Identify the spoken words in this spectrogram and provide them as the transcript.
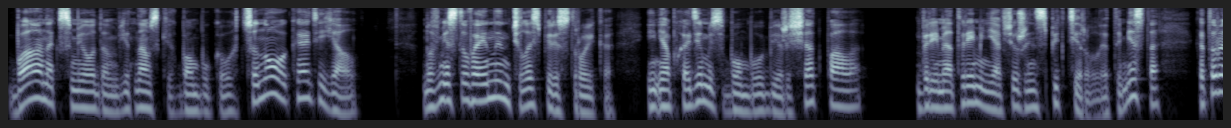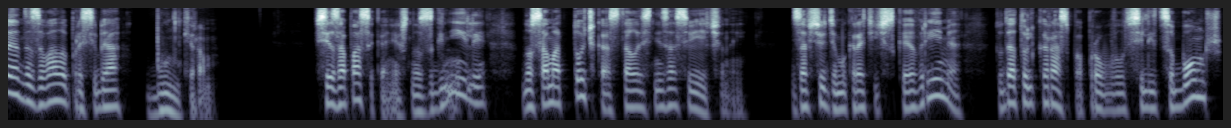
банок с медом, вьетнамских бамбуковых циновок и одеял. Но вместо войны началась перестройка, и необходимость в бомбоубежище отпала. Время от времени я все же инспектировал это место, которое называла про себя бункером. Все запасы, конечно, сгнили, но сама точка осталась незасвеченной. За все демократическое время туда только раз попробовал вселиться бомж,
